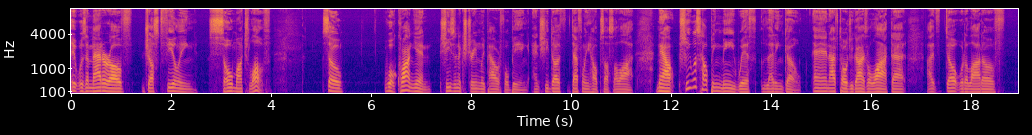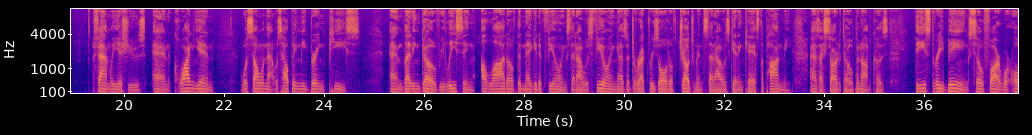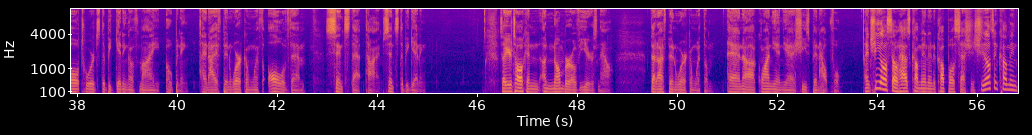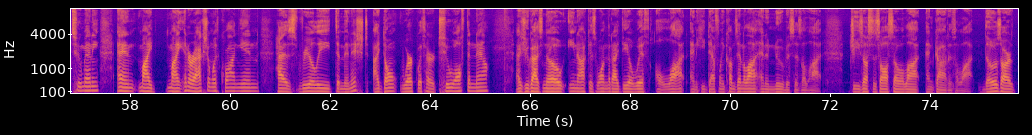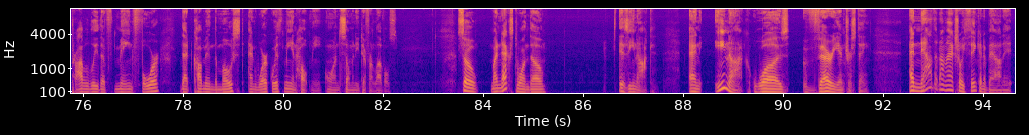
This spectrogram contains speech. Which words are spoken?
it was a matter of just feeling so much love. So, well, Kuan Yin, she's an extremely powerful being, and she does definitely helps us a lot. Now, she was helping me with letting go, and I've told you guys a lot that I've dealt with a lot of family issues, and Kuan Yin was someone that was helping me bring peace and letting go, releasing a lot of the negative feelings that I was feeling as a direct result of judgments that I was getting cast upon me as I started to open up. Because these three beings so far were all towards the beginning of my opening. And I've been working with all of them since that time, since the beginning. So you're talking a number of years now that I've been working with them. And uh, Kuan Yin, yeah, she's been helpful and she also has come in in a couple of sessions. She doesn't come in too many, and my my interaction with Kuan Yin has really diminished. I don't work with her too often now. As you guys know, Enoch is one that I deal with a lot, and he definitely comes in a lot, and Anubis is a lot. Jesus is also a lot, and God is a lot. Those are probably the main four that come in the most and work with me and help me on so many different levels. So my next one though is Enoch. And Enoch was very interesting. And now that I'm actually thinking about it,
